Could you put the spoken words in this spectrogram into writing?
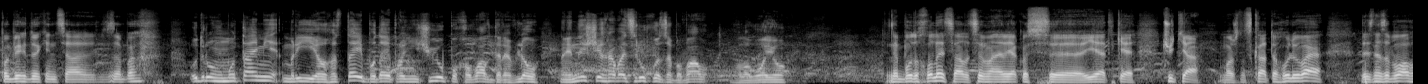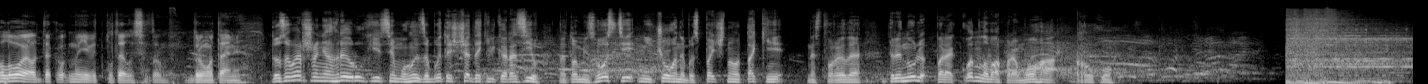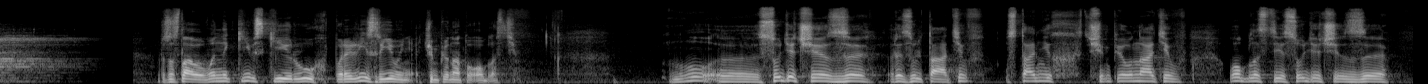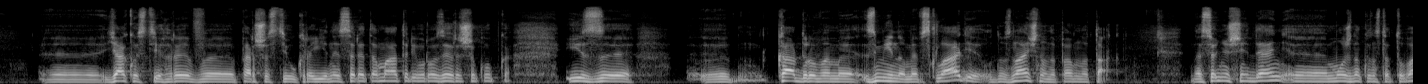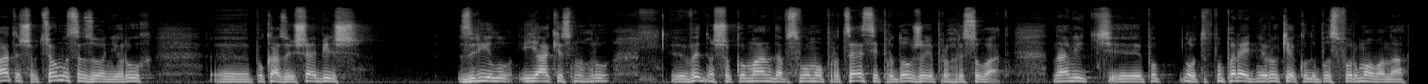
Побіг до кінця і забив. У другому таймі мрії гостей бодай про нічию поховав Деревльов. Найнижчий гравець руху забивав головою. Не буду хвалитися, але це в мене якось е, є таке чуття, можна сказати, гольове. Десь не забував головою, але так мені відплатилося в другому таймі. До завершення гри рухівці могли забити ще декілька разів. Натомість гості нічого небезпечного так і не створили. 3-0 – переконлива перемога руху. Ростиславе, Винниківський рух переріс рівень чемпіонату області. Ну, е, судячи з результатів останніх чемпіонатів області, судячи з е, якості гри в першості України серед аматорів розіграші Кубка, і з е, кадровими змінами в складі, однозначно, напевно, так. На сьогоднішній день можна констатувати, що в цьому сезоні рух е, показує ще більш зрілу і якісну гру. Е, Видно, що команда в своєму процесі продовжує прогресувати. Навіть е, ну, от в попередні роки, коли була сформована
